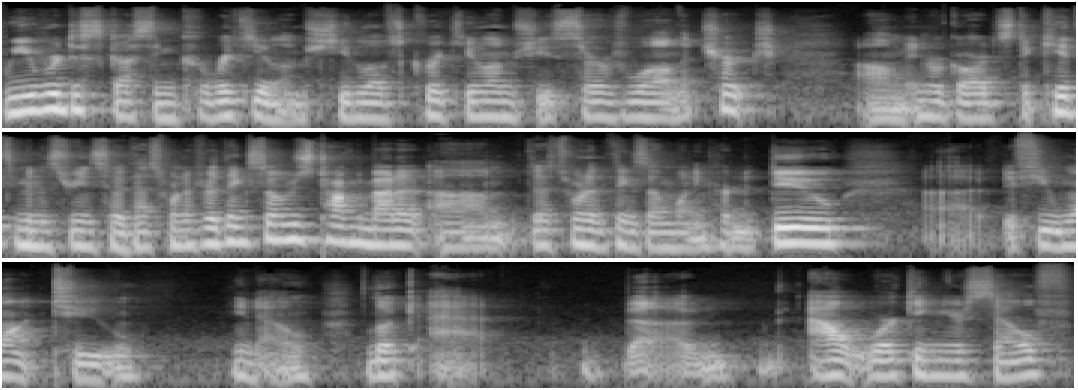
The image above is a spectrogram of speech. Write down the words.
we were discussing curriculum. She loves curriculum. She's served well in the church um, in regards to kids ministry. And so that's one of her things. So I'm just talking about it. Um, that's one of the things I'm wanting her to do. Uh, if you want to, you know, look at uh, outworking yourself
